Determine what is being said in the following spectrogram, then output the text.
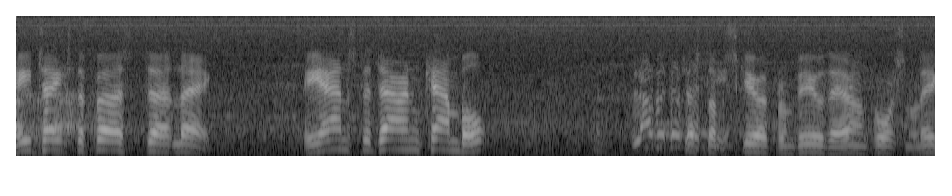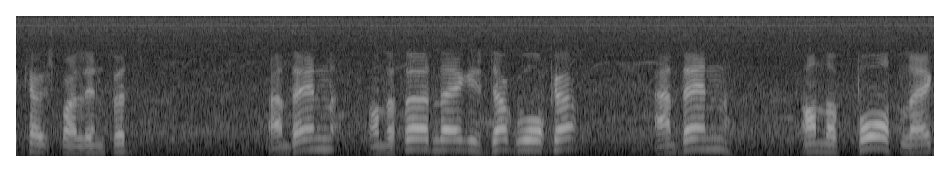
he takes the first uh, leg. He hands to Darren Campbell. Just obscured from view there, unfortunately, coached by Linford. And then on the third leg is Doug Walker. And then on the fourth leg,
